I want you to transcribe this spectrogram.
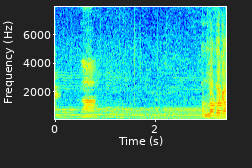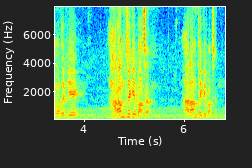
আল্লাহ পাক আমাদেরকে হারাম থেকে বাঁচান হারাম থেকে বাঁচান।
